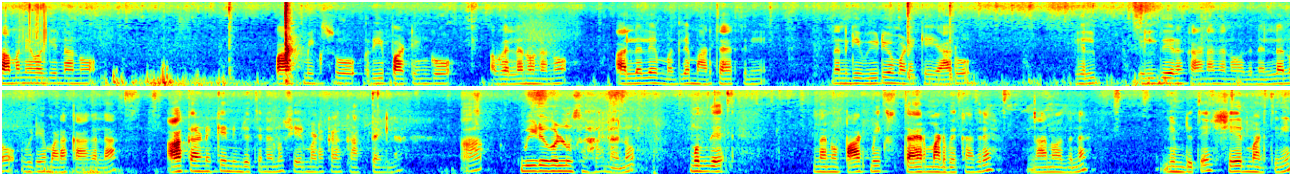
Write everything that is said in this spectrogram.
ಸಾಮಾನ್ಯವಾಗಿ ನಾನು ಪಾಟ್ ಮಿಕ್ಸು, ರೀಪಾರ್ಟಿಂಗು ಅವೆಲ್ಲನೂ ನಾನು ಅಲ್ಲಲ್ಲೇ ಮೊದಲೇ ಮಾಡ್ತಾಯಿರ್ತೀನಿ ನನಗೆ ವೀಡಿಯೋ ಮಾಡೋಕ್ಕೆ ಯಾರೂ ಎಲ್ಪ್ ಇಲ್ಲದೇ ಇರೋ ಕಾರಣ ನಾನು ಅದನ್ನೆಲ್ಲನೂ ವಿಡಿಯೋ ಮಾಡೋಕ್ಕಾಗಲ್ಲ. ಆ ಕಾರಣಕ್ಕೆ ನಿಮ್ಮ ಜೊತೆ ನಾನು ಶೇರ್ ಮಾಡೋಕ್ಕಾಗ್ತಾಯಿಲ್ಲ ಆ ವಿಡಿಯೋಗಳನ್ನೂ ಸಹ ನಾನು ಮುಂದೆ ನಾನು ಪಾಟ್ ಮಿಕ್ಸ್ ತಯಾರು ಮಾಡಬೇಕಾದ್ರೆ ನಾನು ಅದನ್ನು ನಿಮ್ಮ ಜೊತೆ ಶೇರ್ ಮಾಡ್ತೀನಿ.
